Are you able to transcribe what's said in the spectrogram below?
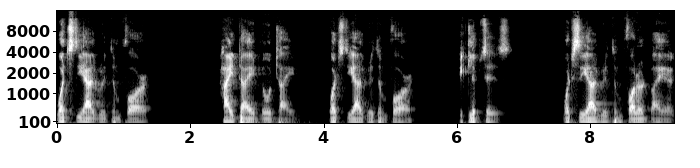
what's the algorithm for high tide, low tide, what's the algorithm for eclipses, what's the algorithm followed by an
